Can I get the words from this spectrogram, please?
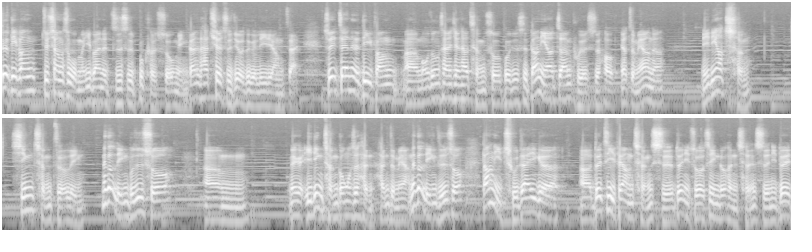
这个地方就像是我们一般的知识不可说明，但是它确实就有这个力量在。所以在那个地方，呃，牟中三先生他曾说过，就是当你要占卜的时候，要怎么样呢？你一定要诚，心诚则灵。那个灵不是说，嗯。那个一定成功或是很很怎么样？那个灵只是说，当你处在一个呃对自己非常诚实，对你所有事情都很诚实，你对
